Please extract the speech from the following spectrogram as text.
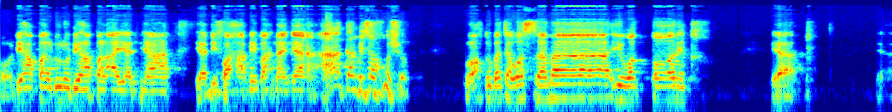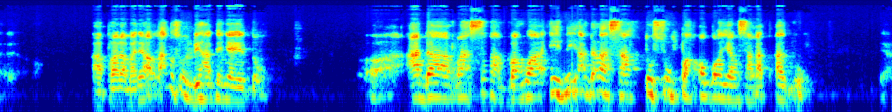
oh dihafal dulu, dihafal ayatnya, ya difahami maknanya, akan bisa khusyuk. Waktu baca wassama iwat tariq, ya, ya, apa namanya, langsung di hatinya itu uh, ada rasa bahwa ini adalah satu sumpah Allah yang sangat agung. Ya.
